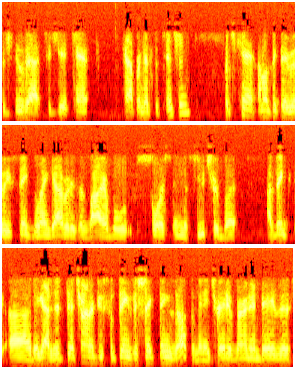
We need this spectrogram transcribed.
to do that to get Ka- Kaepernick's attention but you can't. I don't think they really think Blaine Gabbert is a viable source in the future. But I think uh, they got. They're trying to do some things to shake things up. I mean, they traded Vernon Davis.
